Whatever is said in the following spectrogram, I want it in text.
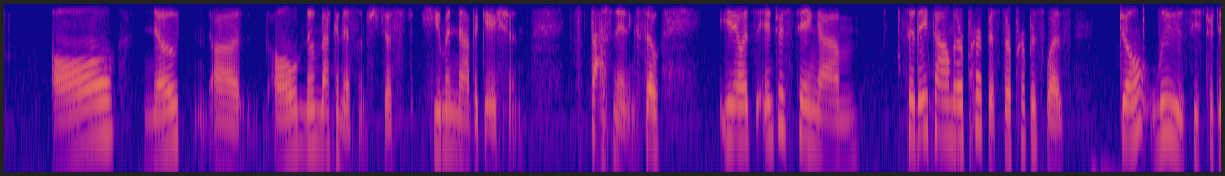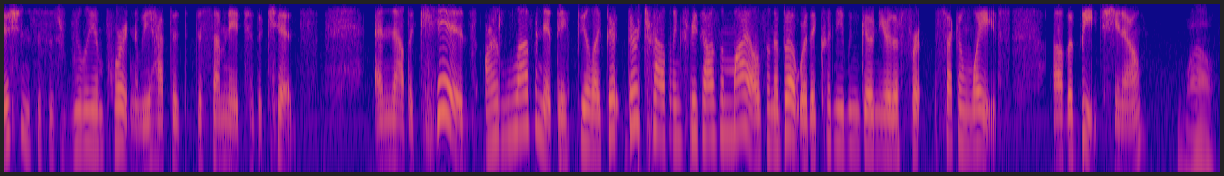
all no, uh, all no mechanisms, just human navigation. It's fascinating. So, you know, it's interesting. Um, so they found their purpose. Their purpose was don't lose these traditions. This is really important. We have to disseminate to the kids. And now the kids are loving it. They feel like they're they're traveling 3,000 miles in a boat where they couldn't even go near the fir- second waves of a beach. You know. Wow.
